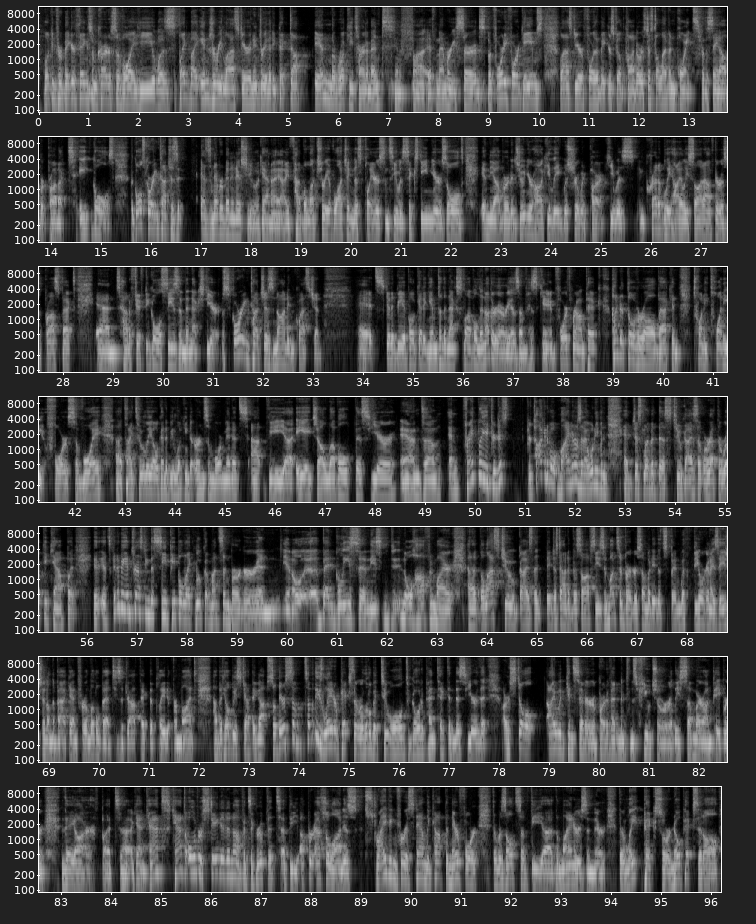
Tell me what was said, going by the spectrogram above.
Looking for bigger things from Carter Savoie. He was plagued by injury last year, an injury that he picked up in the rookie tournament, if uh, if memory serves. But 44 games last year for the Bakersfield Condors, just 11 points for the St. Albert product, eight goals. The goal scoring touches has never been an issue. Again, I, have had the luxury of watching this player since he was 16 years old in the Alberta Junior Hockey League with Sherwood Park. He was incredibly highly sought after as a prospect and had a 50 goal season the next year. The scoring touch is not in question. It's going to be about getting him to the next level in other areas of his game. Fourth round pick, 100th overall back in 2020 for Savoie. Uh, Ty Tullio going to be looking to earn some more minutes at the uh, AHL level this year. And, um, and frankly, if you're just if you're talking about minors, and I won't even just limit this to guys that were at the rookie camp, but it, it's going to be interesting to see people like Luca Munzenberger and you know uh, Ben Gleason, these Noel Hoefenmayer, uh, the last two guys that they just added this offseason. Munzenberger, somebody that's been with the organization on the back end for a little bit. He's a draft pick that played at Vermont, uh, but he'll be stepping up. So there's some some of these later picks that were a little bit too old to go to Penticton this year that are still I would consider a part of Edmonton's future, or at least somewhere on paper they are. But uh, again, can't can't overstate it enough. It's a group that at the upper echelon is striving for a Stanley Cup, and therefore the results of the uh, the minors and their their late picks or no picks at all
